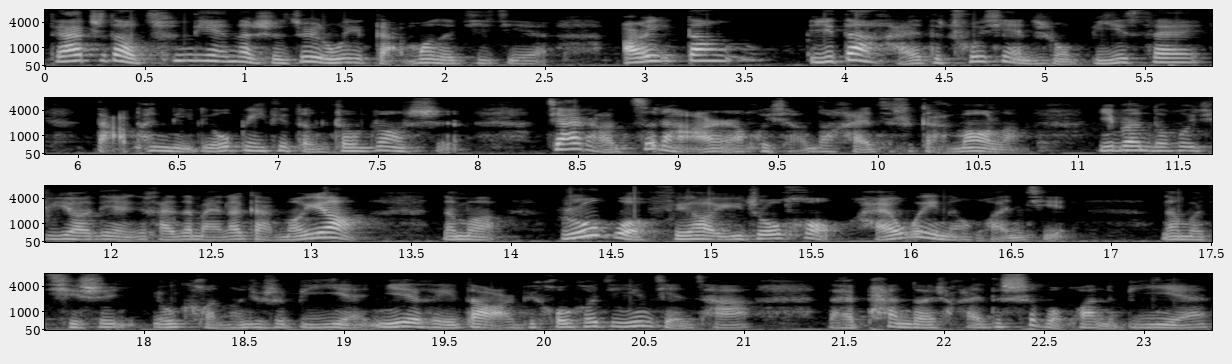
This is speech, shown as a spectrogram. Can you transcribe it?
大家知道，春天呢是最容易感冒的季节，而当一旦孩子出现这种鼻塞、打喷嚏、流鼻涕等症状时，家长自然而然会想到孩子是感冒了，一般都会去药店给孩子买了感冒药。那么，如果服药一周后还未能缓解，那么其实有可能就是鼻炎，你也可以到耳鼻喉科进行检查，来判断孩子是否患了鼻炎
